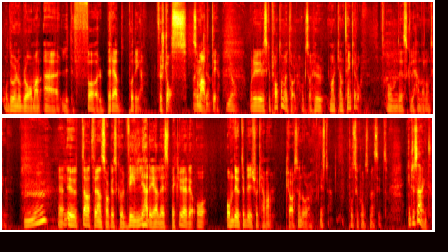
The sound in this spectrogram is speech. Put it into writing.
Och då är det nog bra om man är lite förberedd på det. Förstås, som alltid. Ja. Och det är det vi ska prata om ett tag också, hur man kan tänka då. Om det skulle hända någonting. Mm. Eh, utan att för den sakens skull vilja det eller spekulera det. Och om det uteblir så kan man klara sig ändå. Just det. Positionsmässigt. Intressant.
